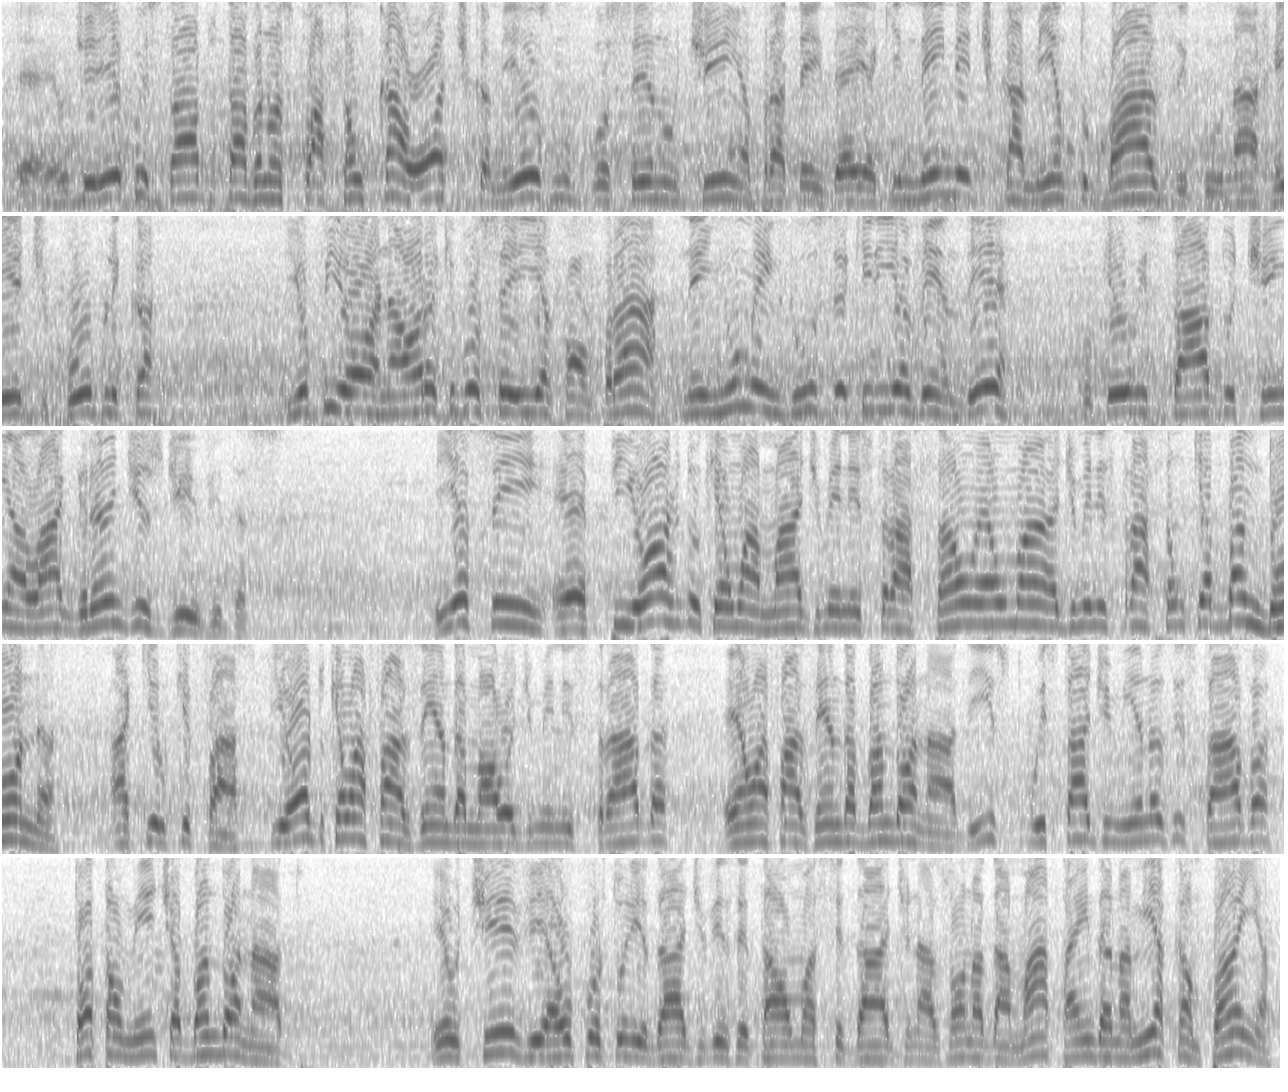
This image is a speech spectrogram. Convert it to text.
É, eu diria que o Estado estava numa situação caótica mesmo. Você não tinha, para ter ideia aqui, nem medicamento básico na rede pública. E o pior, na hora que você ia comprar, nenhuma indústria queria vender, porque o Estado tinha lá grandes dívidas. E assim, é pior do que uma má administração é uma administração que abandona aquilo que faz. Pior do que uma fazenda mal administrada é uma fazenda abandonada. E isso, o estado de Minas estava totalmente abandonado. Eu tive a oportunidade de visitar uma cidade na zona da mata, ainda na minha campanha,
